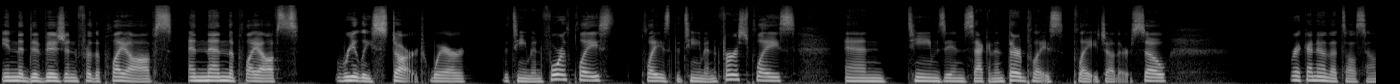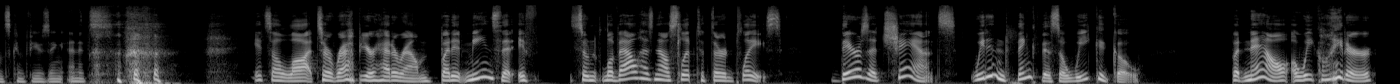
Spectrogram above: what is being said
in the division for the playoffs. And then the playoffs really start, where the team in fourth place plays the team in first place, and teams in second and third place play each other. So, Rick, I know that all sounds confusing, and it's it's a lot to wrap your head around, but it means that if so Laval has now slipped to third place. There's a chance. We didn't think this a week ago. But now, a week later,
